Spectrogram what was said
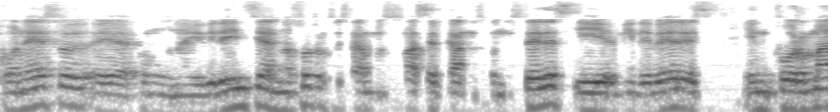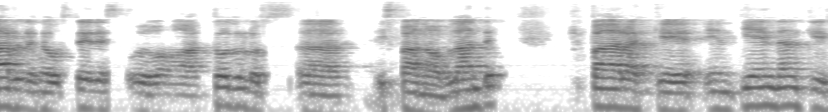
con, eso, eh, como una evidencia, nosotros estamos más cercanos con ustedes y mi deber es informarles a ustedes o a todos los uh, hispanohablantes para que entiendan qué,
